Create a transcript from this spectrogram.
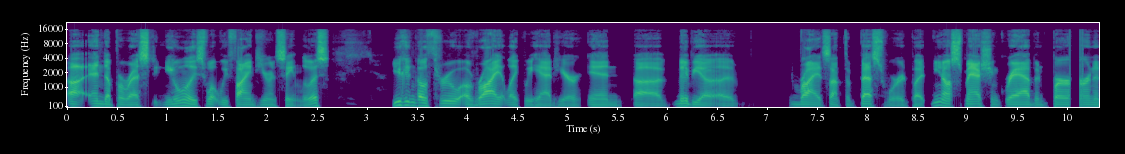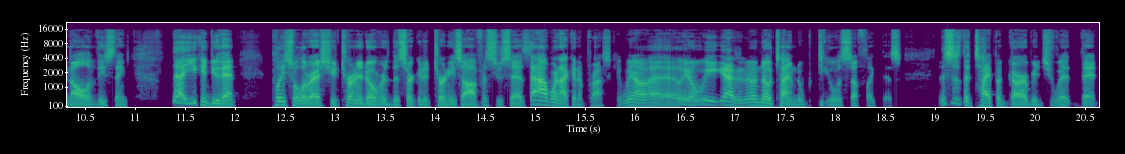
uh, end up arresting you, at least what we find here in St. Louis, you can go through a riot like we had here, and uh, maybe a, a riot's not the best word, but you know, smash and grab and burn and all of these things. Now you can do that police will arrest you, turn it over to the circuit attorney's office, who says, "Ah, we're not going to prosecute. We know, uh, we don't, we got no, no time to deal with stuff like this." This is the type of garbage with, that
